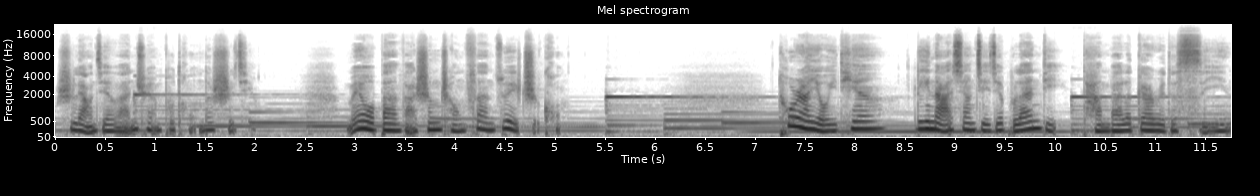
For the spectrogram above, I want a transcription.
是两件完全不同的事情，没有办法生成犯罪指控。突然有一天，丽娜向姐姐布兰迪坦白了 Gary 的死因，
